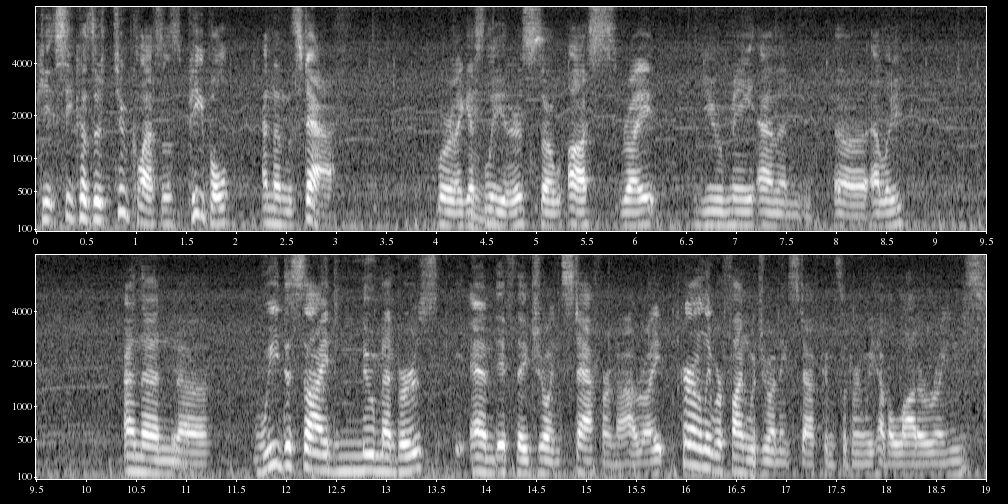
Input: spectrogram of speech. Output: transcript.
he, see, because there's two classes, people, and then the staff. Or I guess Hmm. leaders, so us, right? You, me, and then uh, Ellie. and then Yeah. uh, we decide new members and if they join staff or not. Right? Currently, we're fine with joining staff considering we have a lot of rings.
